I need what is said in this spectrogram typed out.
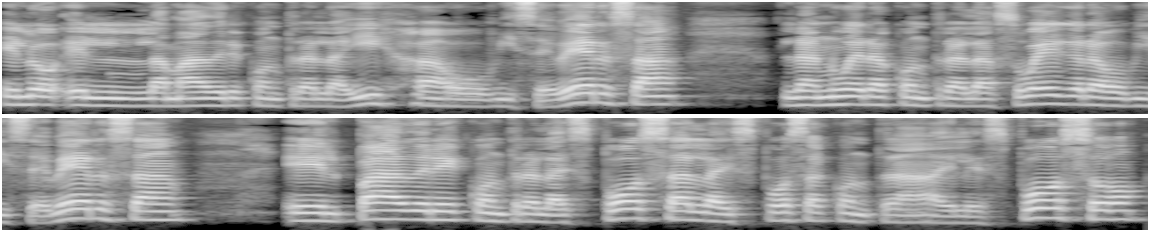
la madre contra la hija o viceversa, la nuera contra la suegra o viceversa, el padre contra la esposa, la esposa contra el esposo,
